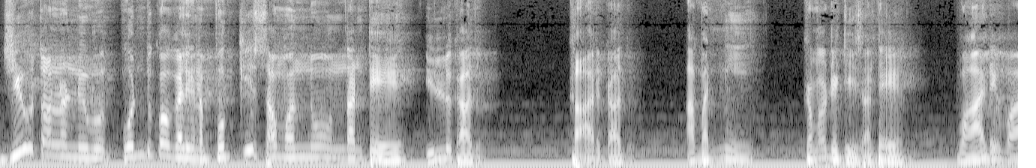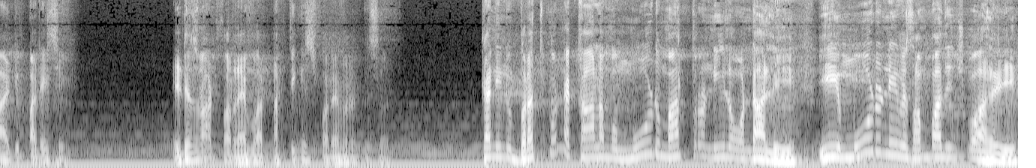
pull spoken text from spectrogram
జీవితంలో నువ్వు పొందుకోగలిగిన పొక్కి సంబంధం ఉందంటే ఇల్లు కాదు కారు కాదు అవన్నీ కమోడిటీస్ అంటే వాడి వాడి పడేసే it is not forever nothing is forever in this కానీ నువ్వు బ్రతుకున్న కాలము మూడు మాత్రం నీలో ఉండాలి. ఈ మూడు నీవు సంపాదించుకోవాలి.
